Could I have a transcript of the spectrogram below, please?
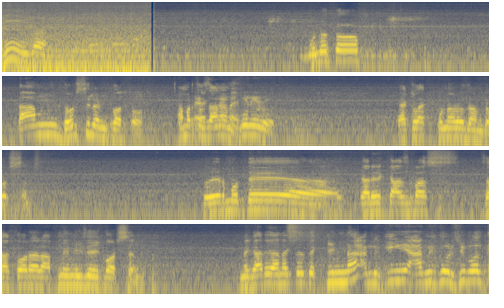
হুম দা। মূলত দাম ধরছিলেন কত? আমার তো জানা নাই। পনেরো। এক লাখ পনেরো দাম ধরছেন। তো এর মধ্যে গাড়ির কাজ বাস যা করার আপনি নিজেই করছেন। মানে গাড়ি অনেকটা কিন না আমি কি আমি করছি বলতে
